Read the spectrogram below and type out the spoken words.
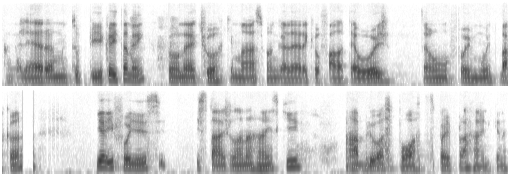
A galera muito pica e também foi um network máximo, a galera que eu falo até hoje. Então foi muito bacana. E aí foi esse estágio lá na Heinz que abriu as portas para ir para a Heineken, né?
